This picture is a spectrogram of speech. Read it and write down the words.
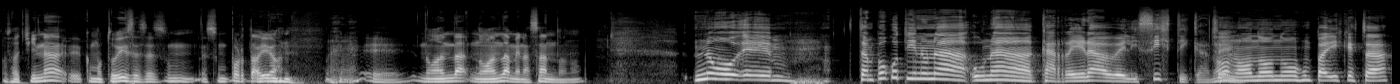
O sea, China, eh, como tú dices, es un, es un portaavión. Eh, no, anda, no anda amenazando, ¿no? No, eh, tampoco tiene una, una carrera belicística, ¿no? ¿no? No, no, es un país que está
